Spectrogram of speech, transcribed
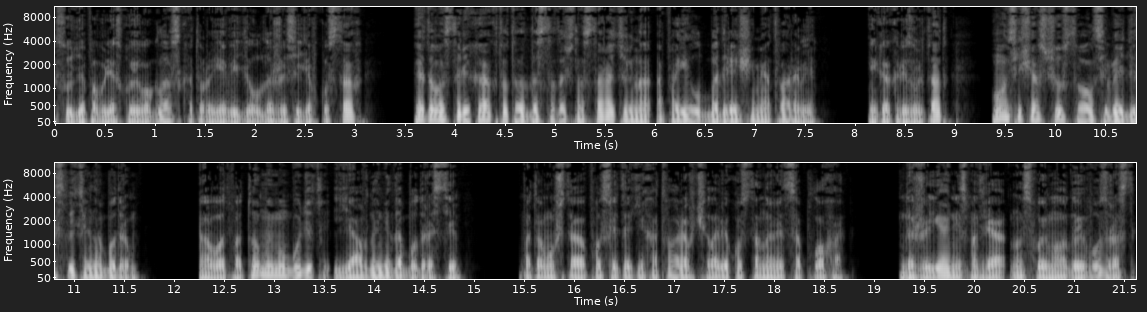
Судя по блеску его глаз, который я видел даже сидя в кустах, этого старика кто-то достаточно старательно опоил бодрящими отварами, и как результат он сейчас чувствовал себя действительно бодрым. А вот потом ему будет явно не до бодрости, потому что после таких отваров человеку становится плохо. Даже я, несмотря на свой молодой возраст,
